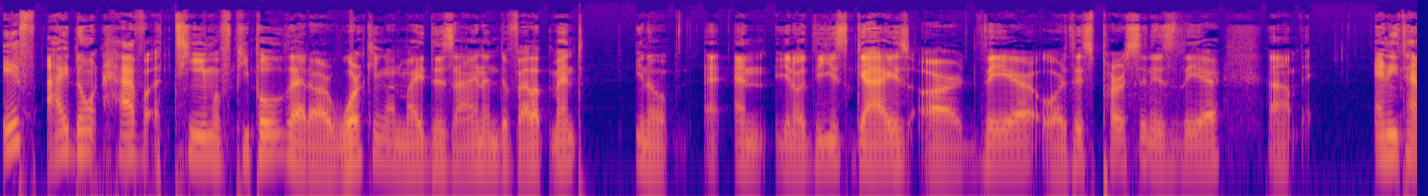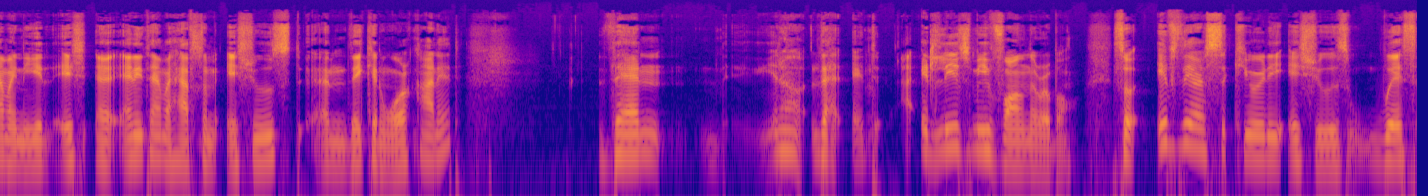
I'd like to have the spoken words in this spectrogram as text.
if I don't have a team of people that are working on my design and development, you know, and, and, you know these guys are there or this person is there. Um, anytime I need, is- uh, anytime I have some issues and they can work on it, then you know that it, it leaves me vulnerable. So if there are security issues with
